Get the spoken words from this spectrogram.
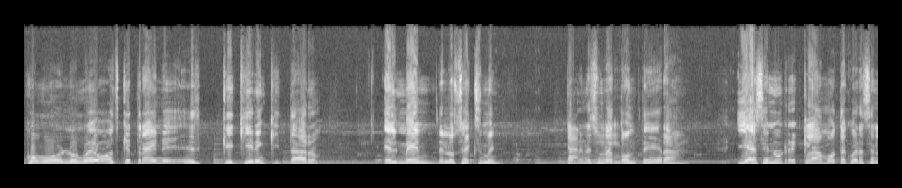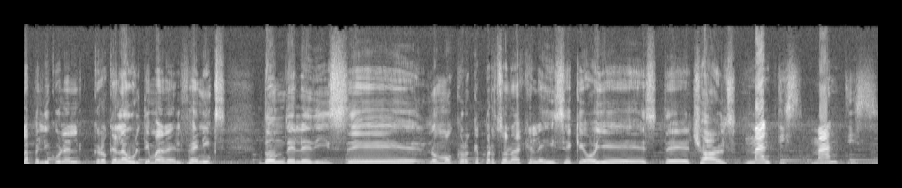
como lo nuevo es que traen es que quieren quitar el men de los X-Men. También es una tontera. Y hacen un reclamo, ¿te acuerdas en la película, creo que en la última, en el Fénix, donde le dice, no me acuerdo qué personaje le dice que, oye, este Charles, Mantis, Mantis.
